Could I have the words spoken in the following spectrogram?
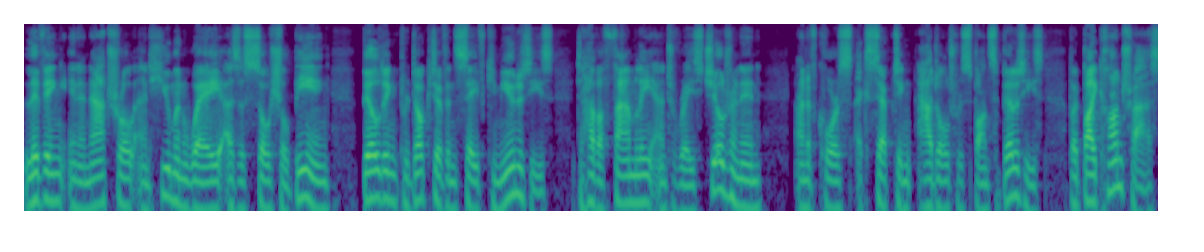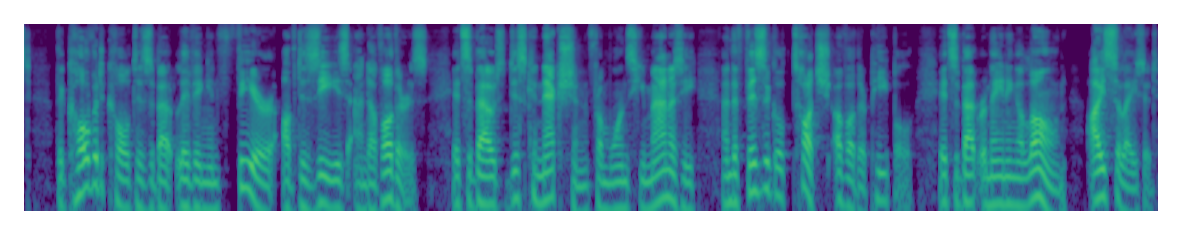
living in a natural and human way as a social being, building productive and safe communities, to have a family and to raise children in, and, of course, accepting adult responsibilities. But by contrast, the COVID cult is about living in fear of disease and of others. It's about disconnection from one's humanity and the physical touch of other people. It's about remaining alone, isolated,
